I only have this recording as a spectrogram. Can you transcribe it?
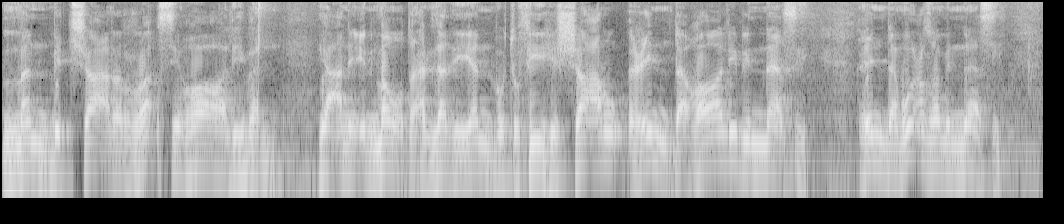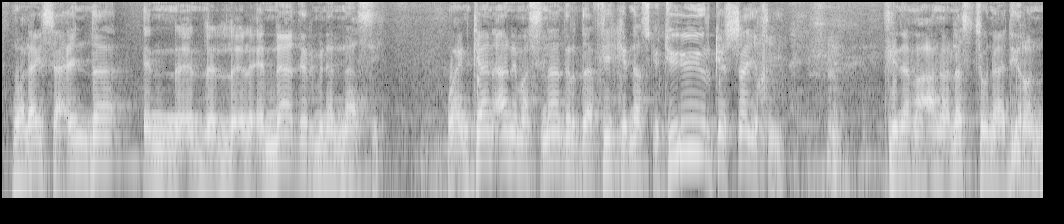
منبت شعر الرأس غالبا. يعني الموضع الذي ينبت فيه الشعر عند غالب الناس عند معظم الناس وليس عند ال- ال- ال- النادر من الناس. وإن كان أنا مش نادر ده فيك الناس كتير كالشيخي فيما أنا لست نادرا.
